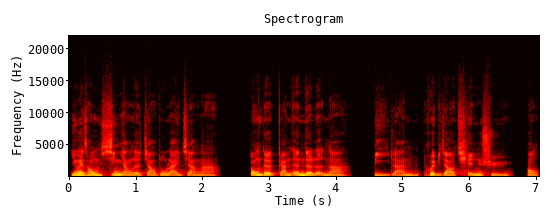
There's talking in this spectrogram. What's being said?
因为从信仰的角度来讲啊，懂得感恩的人啊，必然会比较谦虚哦。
